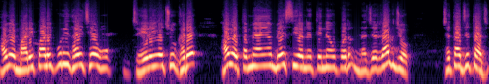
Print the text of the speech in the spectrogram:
હવે મારી પાળી પૂરી થઈ છે. હું જઈ રહ્યો છું ઘરે. હવે તમે અહીંયા બેસી અને તેના ઉપર નજર રાખજો. જતા જતા જ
